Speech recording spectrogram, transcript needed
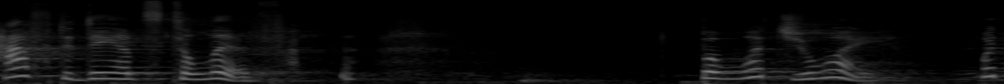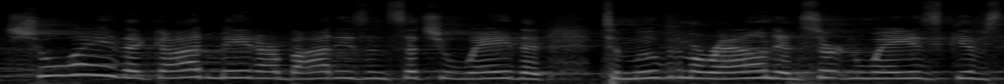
have to dance to live. but what joy. What joy that God made our bodies in such a way that to move them around in certain ways gives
